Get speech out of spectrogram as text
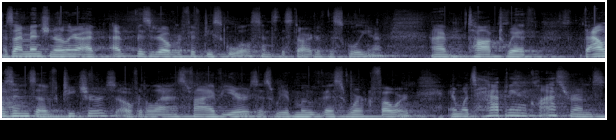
as I mentioned earlier, I've, I've visited over 50 schools since the start of the school year. I've talked with thousands of teachers over the last five years as we have moved this work forward. And what's happening in classrooms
